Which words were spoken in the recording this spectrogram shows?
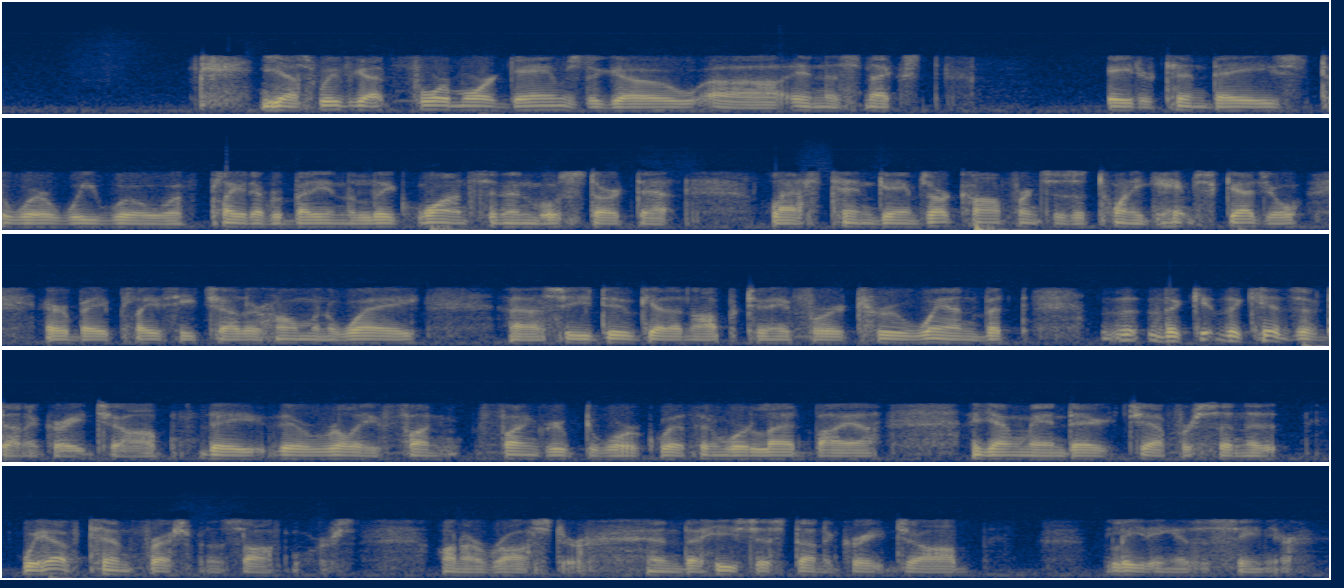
Yes, we've got four more games to go uh, in this next eight or ten days to where we will have played everybody in the league once, and then we'll start that last ten games. Our conference is a twenty game schedule. Everybody plays each other home and away, uh, so you do get an opportunity for a true win. But the, the the kids have done a great job. They they're really fun fun group to work with, and we're led by a, a young man, Derek Jefferson. That we have ten freshmen and sophomores on our roster, and uh, he's just done a great job leading as a senior.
